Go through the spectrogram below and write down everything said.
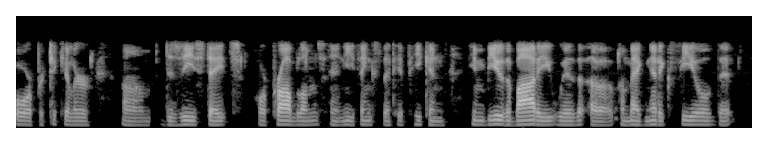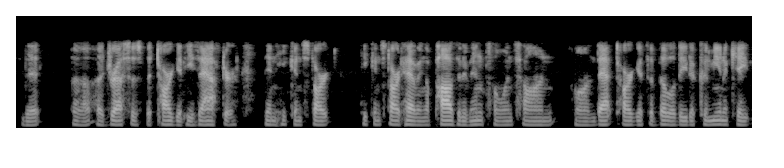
for particular um, disease states or problems, and he thinks that if he can imbue the body with a, a magnetic field that that uh, addresses the target he's after, then he can start he can start having a positive influence on on that target's ability to communicate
